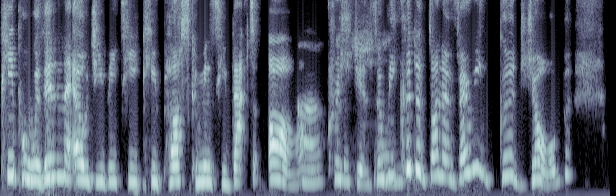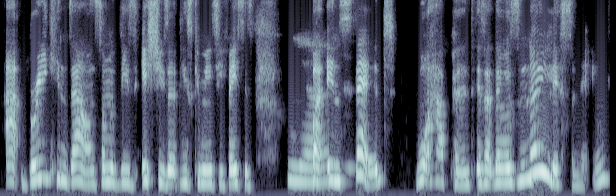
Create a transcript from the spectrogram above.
people within the lgbtq plus community that are Are Christian. So we could have done a very good job at breaking down some of these issues that these community faces. Yeah. But instead, what happened is that there was no listening.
